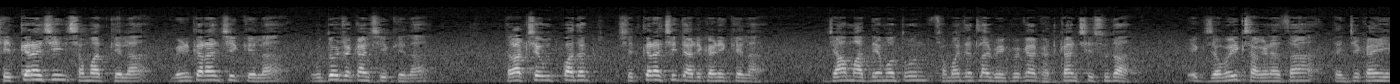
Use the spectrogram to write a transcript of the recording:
शेतकऱ्यांशी संवाद केला विणकरांशी केला उद्योजकांशी केला द्राक्ष उत्पादक शेतकऱ्यांशी त्या ठिकाणी केला ज्या माध्यमातून समाजातल्या वेगवेगळ्या घटकांशी सुद्धा एक जवळीक सांगण्याचा त्यांचे काही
